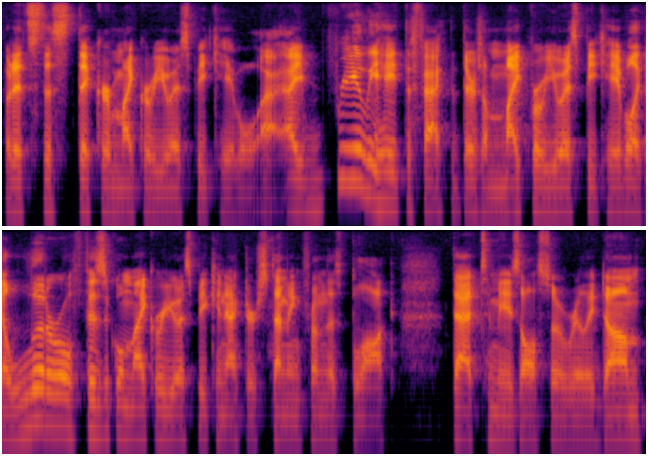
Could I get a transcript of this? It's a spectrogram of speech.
but it's this thicker micro USB cable. I, I really hate the fact that there's a micro USB cable, like a literal physical micro USB connector stemming from this block that to me is also really dumb,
